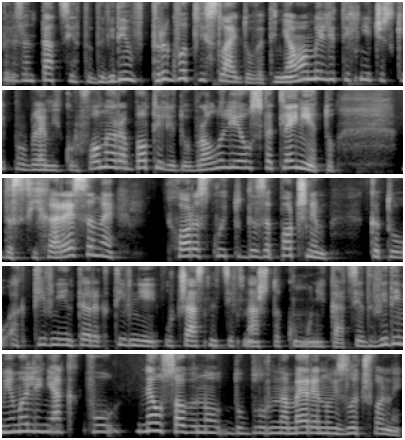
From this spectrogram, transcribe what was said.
презентацията, да видим втръгват ли слайдовете, нямаме ли технически проблем, микрофона работи ли, добро ли е осветлението, да си харесаме хора, с които да започнем като активни, интерактивни участници в нашата комуникация, да видим има ли някакво не особено добронамерено излъчване,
